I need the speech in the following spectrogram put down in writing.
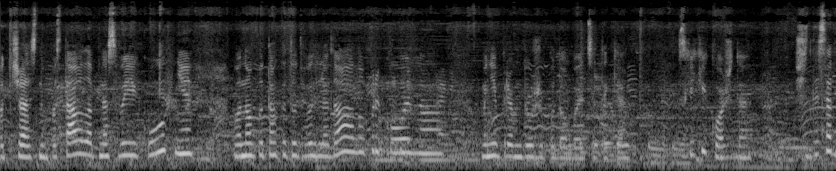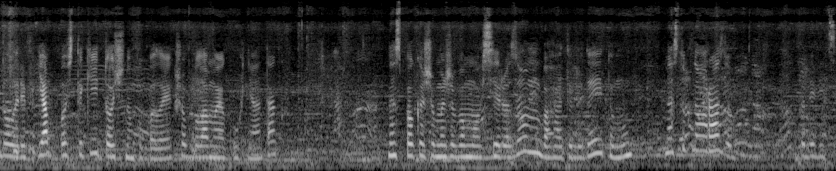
От чесно, поставила б на своїй кухні. Воно б отак тут виглядало прикольно. Мені прям дуже подобається таке. Скільки коштує? 60 доларів. Я б ось такий точно купила, якщо б була моя кухня. А так? Нас поки що ми живемо всі разом, багато людей, тому наступного разу подивіться.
